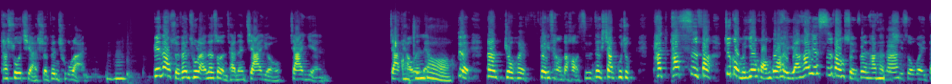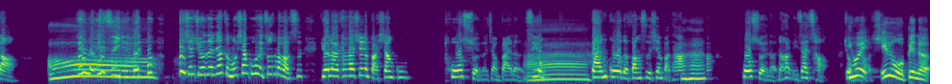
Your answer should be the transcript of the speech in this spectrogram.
它缩起来水分出来，嗯哼，煸到水分出来，那时候你才能加油、加盐、加调味料，哦哦、对，那就会非常的好吃。这个香菇就它它释放，就跟我们腌黄瓜一样，它先释放水分，它才能吸收味道。哦，所以我一直以为，我以前觉得人家怎么香菇可以做这么好吃，原来他先把香菇脱水了，讲白了是用干锅的方式先把它脱水了，然后你再炒。因为因为我变得。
